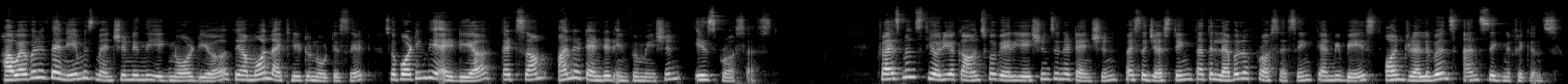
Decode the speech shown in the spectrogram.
However, if their name is mentioned in the ignored ear, they are more likely to notice it, supporting the idea that some unattended information is processed. Treisman's theory accounts for variations in attention by suggesting that the level of processing can be based on relevance and significance.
